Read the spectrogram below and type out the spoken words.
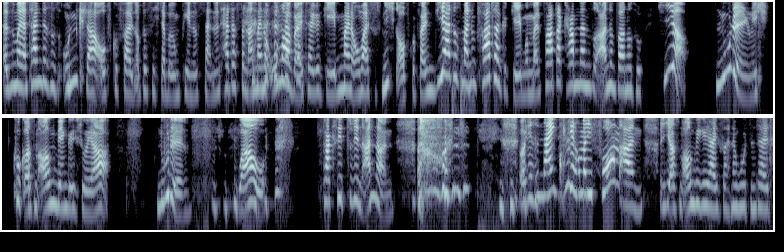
Also meiner Tante ist es unklar aufgefallen, ob es sich dabei um Penis handelt. Hat das dann an meine Oma weitergegeben. Meiner Oma ist es nicht aufgefallen. Die hat es meinem Vater gegeben. Und mein Vater kam dann so an und war nur so, hier, Nudeln. Ich guck aus dem Augenwinkel, ich so, ja, Nudeln. Wow. Pack sie zu den anderen. Und, und der so, nein, guck dir doch mal die Form an. Und ich aus dem Augenwinkel habe ich gesagt, na gut, sind halt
